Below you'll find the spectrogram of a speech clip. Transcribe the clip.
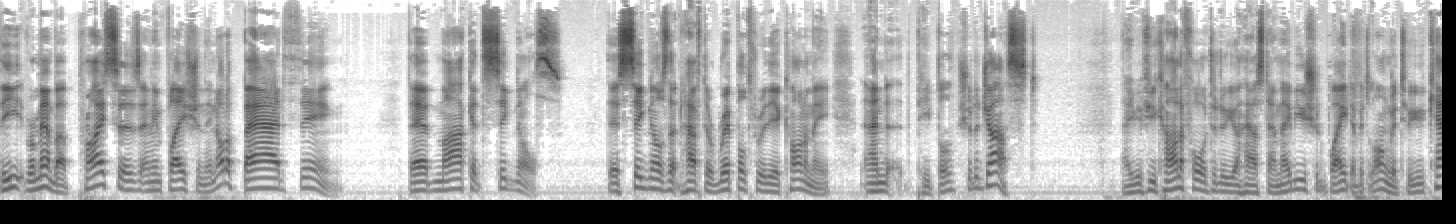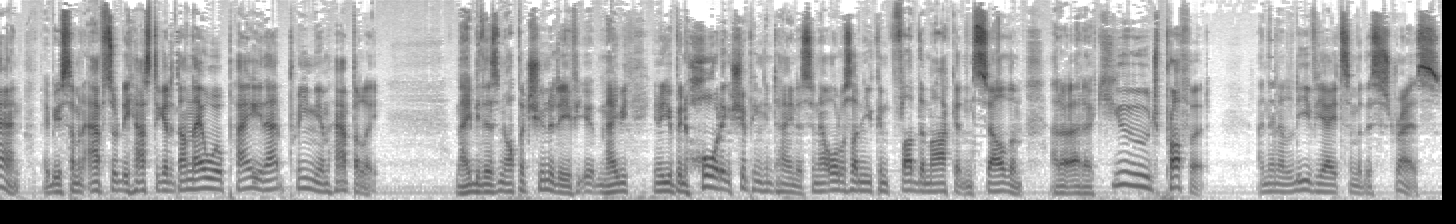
The, remember, prices and inflation, they're not a bad thing. They're market signals. They're signals that have to ripple through the economy, and people should adjust. Maybe if you can't afford to do your house down, maybe you should wait a bit longer till you can. Maybe if someone absolutely has to get it done, they will pay that premium happily. Maybe there's an opportunity. If you maybe you know you've been hoarding shipping containers, so now all of a sudden you can flood the market and sell them at a, at a huge profit, and then alleviate some of this stress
